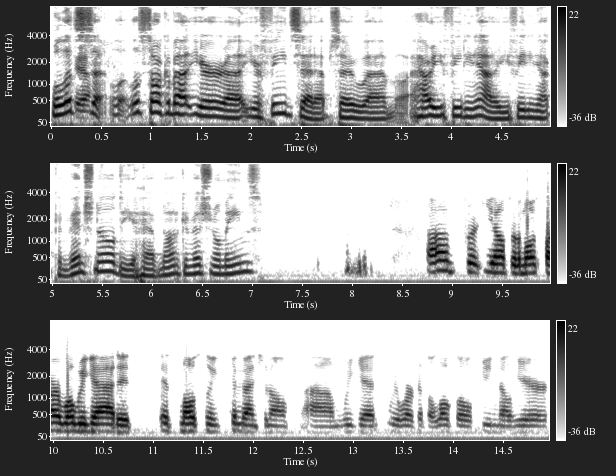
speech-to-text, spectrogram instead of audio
Well, let's Yeah. uh, let's talk about your uh, your feed setup. So, um, how are you feeding out? Are you feeding out conventional? Do you have non-conventional means? Um, for you know, for the most part, what we got it's it's mostly conventional. Um, we get we work at the local feed mill here,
